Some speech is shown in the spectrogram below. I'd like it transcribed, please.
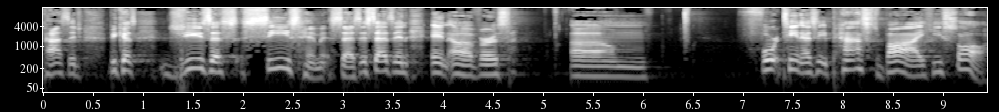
passage because Jesus sees him, it says. It says in, in uh, verse um, 14, as he passed by, he saw.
